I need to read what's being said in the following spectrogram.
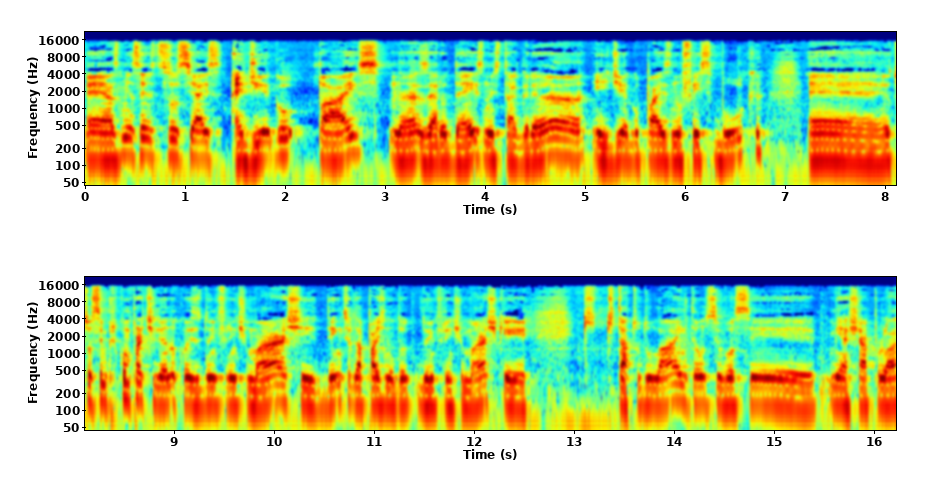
É, as minhas redes sociais é Diego Paz, né, 010 no Instagram e Diego Paz no Facebook. É, eu tô sempre compartilhando coisas do Enfrente Marche dentro da página do, do Enfrente Marche, que, que, tá tudo lá. Então, se você me achar por lá,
